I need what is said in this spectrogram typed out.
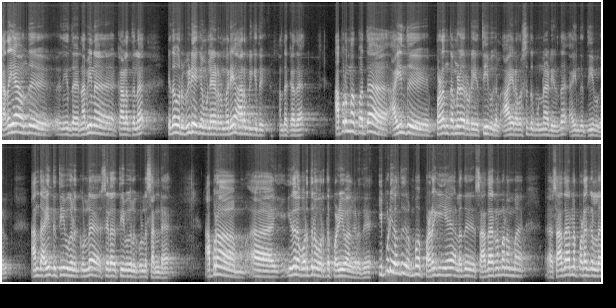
கதையாக வந்து இந்த நவீன காலத்தில் ஏதோ ஒரு வீடியோ கேம் விளையாடுற மாதிரியே ஆரம்பிக்குது அந்த கதை. அப்புறமா பார்த்தா ஐந்து பழந்தமிழருடைய தீவுகள். ஆயிரம் வருஷத்துக்கு முன்னாடி இருந்த ஐந்து தீவுகள். அந்த ஐந்து தீவுகளுக்குள்ள சில தீவுகளுக்குள்ள சண்டை. அப்புறம் இதில் ஒருத்தனை ஒருத்த பழி வாங்குறது. இப்படி வந்து ரொம்ப பழகிய அல்லது சாதாரணமாக நம்ம சாதாரண படங்களில்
